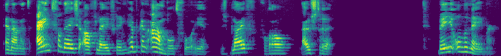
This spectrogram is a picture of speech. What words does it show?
En aan het eind van deze aflevering heb ik een aanbod voor je, dus blijf vooral luisteren. Ben je ondernemer?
